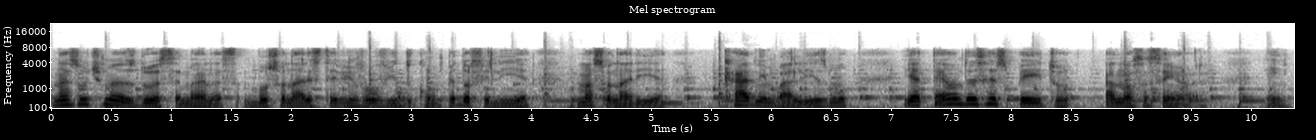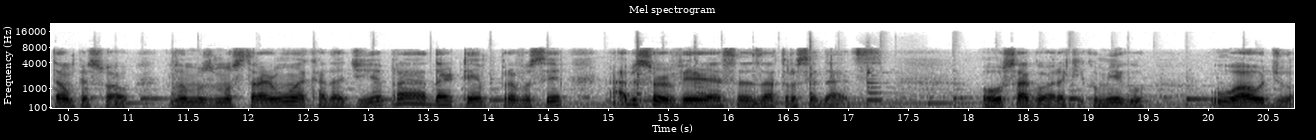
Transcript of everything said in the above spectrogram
Nas últimas duas semanas, Bolsonaro esteve envolvido com pedofilia, maçonaria, canibalismo e até um desrespeito a Nossa Senhora. Então, pessoal, vamos mostrar um a cada dia para dar tempo para você absorver essas atrocidades. Ouça agora aqui comigo o áudio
